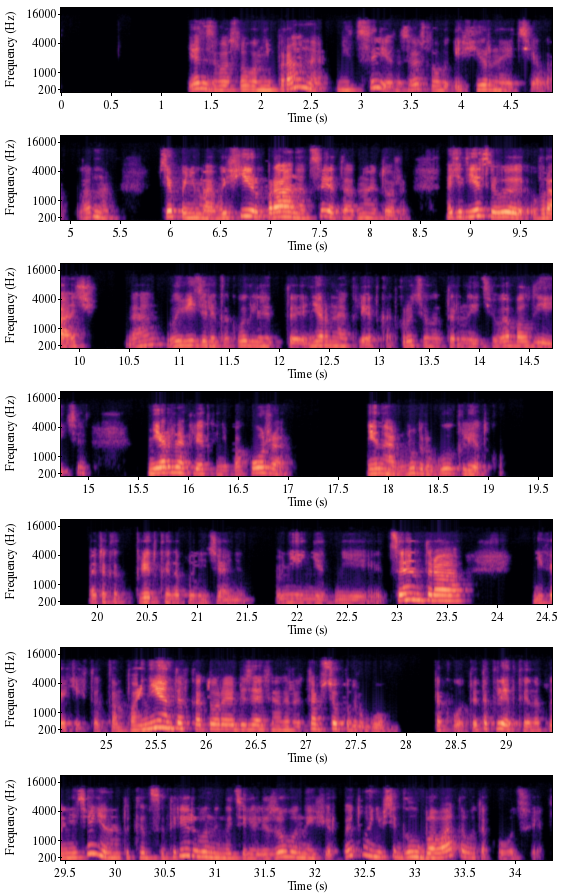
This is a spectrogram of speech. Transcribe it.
Я называю словом не прана, не ци, я называю слово эфирное тело. Ладно? Все понимаем, эфир, прана, ци – это одно и то же. Значит, если вы врач, да, вы видели, как выглядит э, нервная клетка, откройте в интернете, вы обалдеете. Нервная клетка не похожа ни на одну другую клетку. Это как клетка инопланетянин. В ней нет ни центра, ни каких-то компонентов, которые обязательно. Там все по-другому. Так вот, эта клетка инопланетянина – это концентрированный материализованный эфир. Поэтому они все голубоватого такого цвета.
